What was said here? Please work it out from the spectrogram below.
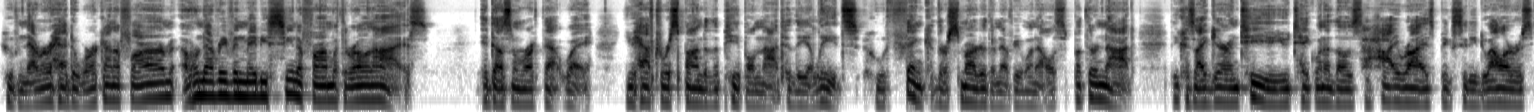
who've never had to work on a farm or never even maybe seen a farm with their own eyes. It doesn't work that way. You have to respond to the people, not to the elites who think they're smarter than everyone else, but they're not. Because I guarantee you, you take one of those high rise big city dwellers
